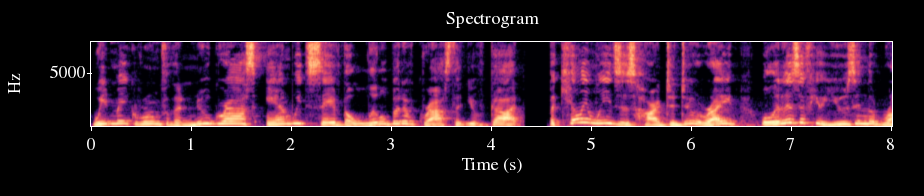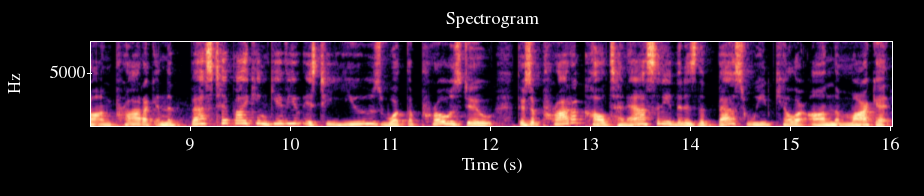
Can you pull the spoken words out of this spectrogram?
we'd make room for the new grass and we'd save the little bit of grass that you've got. But killing weeds is hard to do, right? Well, it is if you're using the wrong product, and the best tip I can give you is to use what the pros do. There's a product called Tenacity that is the best weed killer on the market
